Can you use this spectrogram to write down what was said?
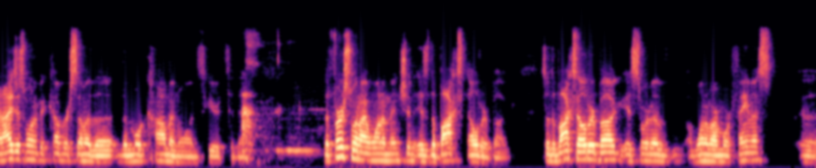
And I just wanted to cover some of the, the more common ones here today. The first one I want to mention is the box elder bug. So the box elder bug is sort of one of our more famous uh,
